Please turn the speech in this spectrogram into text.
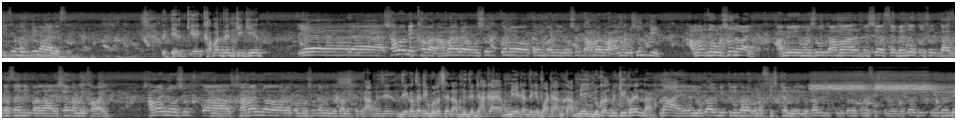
কিছু মুরগি মারা গেছে। এর এর খাবার দেন কি কি এর? স্বাভাবিক খাবার। আমার ওষুধ কোনো কোম্পানির ওষুধ আমার আমি ওষুধ দিই। আমার যে ওষুধ হয় আমি ওষুধ আমার বেশি আছে ভেজক ওষুধ গাছগাছালি পালা এসব আমি খাওয়াই। সামান্য ওষুধ সামান্য রকম ওষুধ আমি দোকানের থেকে আপনি যে যে কথাটি বলেছেন আপনি যে ঢাকায় আপনি এখান থেকে পাঠান তা আপনি এই লোকাল বিক্রি করেন না? না লোকাল বিক্রি করার কোনো সিস্টেম নেই। লোকাল বিক্রি করার কোনো সিস্টেম নেই। লোকাল বিক্রি করলে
